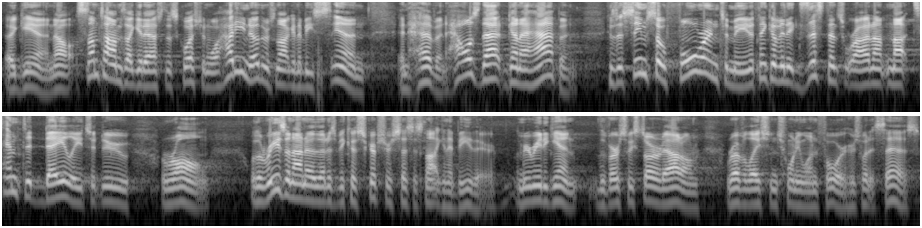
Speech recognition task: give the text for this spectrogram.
again. Now, sometimes I get asked this question well, how do you know there's not going to be sin in heaven? How is that going to happen? Because it seems so foreign to me to think of an existence where I'm not tempted daily to do wrong. Well, the reason I know that is because Scripture says it's not going to be there. Let me read again the verse we started out on, Revelation 21 4. Here's what it says.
